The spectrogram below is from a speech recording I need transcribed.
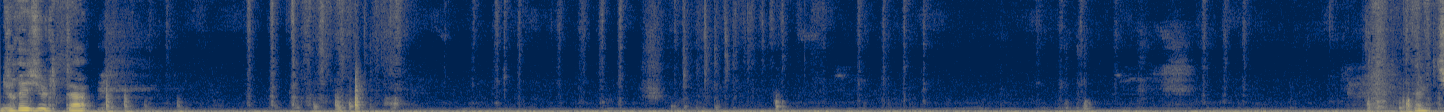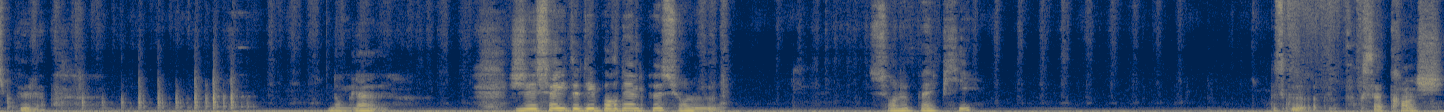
du résultat. un petit peu là. Donc là, j'essaye de déborder un peu sur le sur le papier parce que faut que ça tranche.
